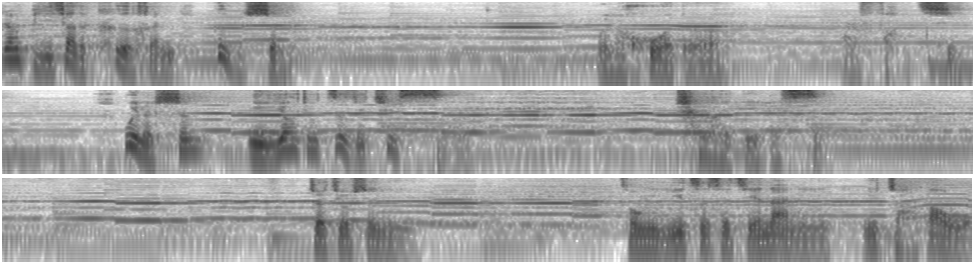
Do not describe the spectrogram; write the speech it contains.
让笔下的刻痕更深。为了获得而放弃，为了生，你要求自己去死，彻底的死，这就是你。从一次次劫难里，你找到我，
